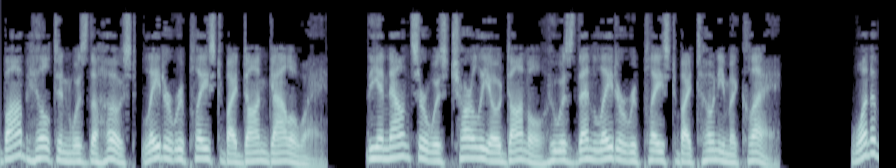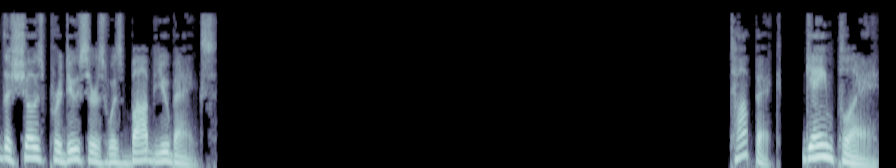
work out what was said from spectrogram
Bob Hilton was the host, later replaced by Don Galloway. The announcer was Charlie O'Donnell who was then later replaced by Tony McClay. One of the show's producers was Bob Eubanks. Gameplay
